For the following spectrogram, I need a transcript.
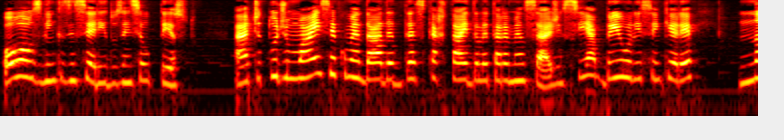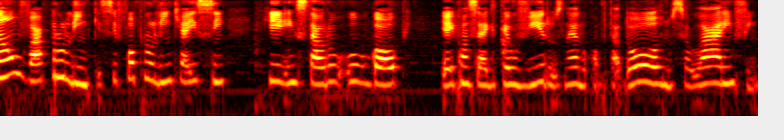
ou aos links inseridos em seu texto. A atitude mais recomendada é descartar e deletar a mensagem. Se abriu ali sem querer, não vá para o link. Se for para o link, aí sim que instaura o, golpe e aí consegue ter o vírus né, no computador, no celular, enfim.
